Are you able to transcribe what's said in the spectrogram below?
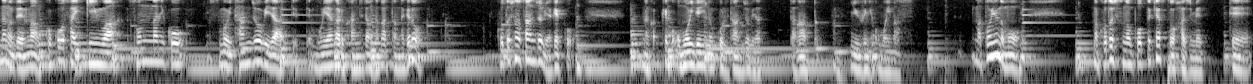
なのでまあここ最近はそんなにこうすごい誕生日だって言って盛り上がる感じではなかったんだけど今年の誕生日は結構なんか結構思い出に残る誕生日だったなというふうに思います。まあ、というのも、まあ、今年そのポッドキャストを始めて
